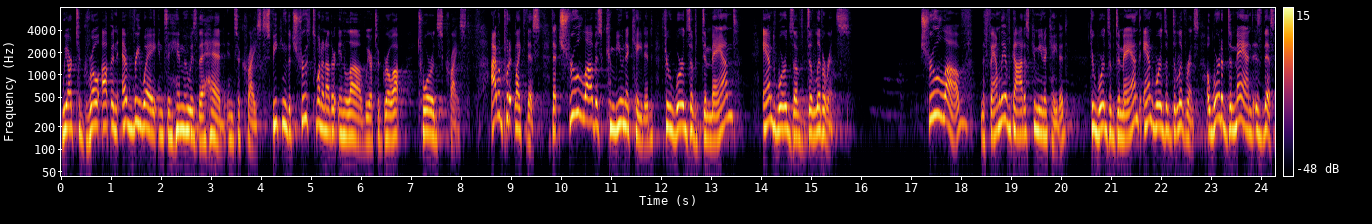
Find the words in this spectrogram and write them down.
we are to grow up in every way into Him who is the head, into Christ. Speaking the truth to one another in love, we are to grow up towards Christ. I would put it like this, that true love is communicated through words of demand and words of deliverance. True love in the family of God is communicated through words of demand and words of deliverance. A word of demand is this.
